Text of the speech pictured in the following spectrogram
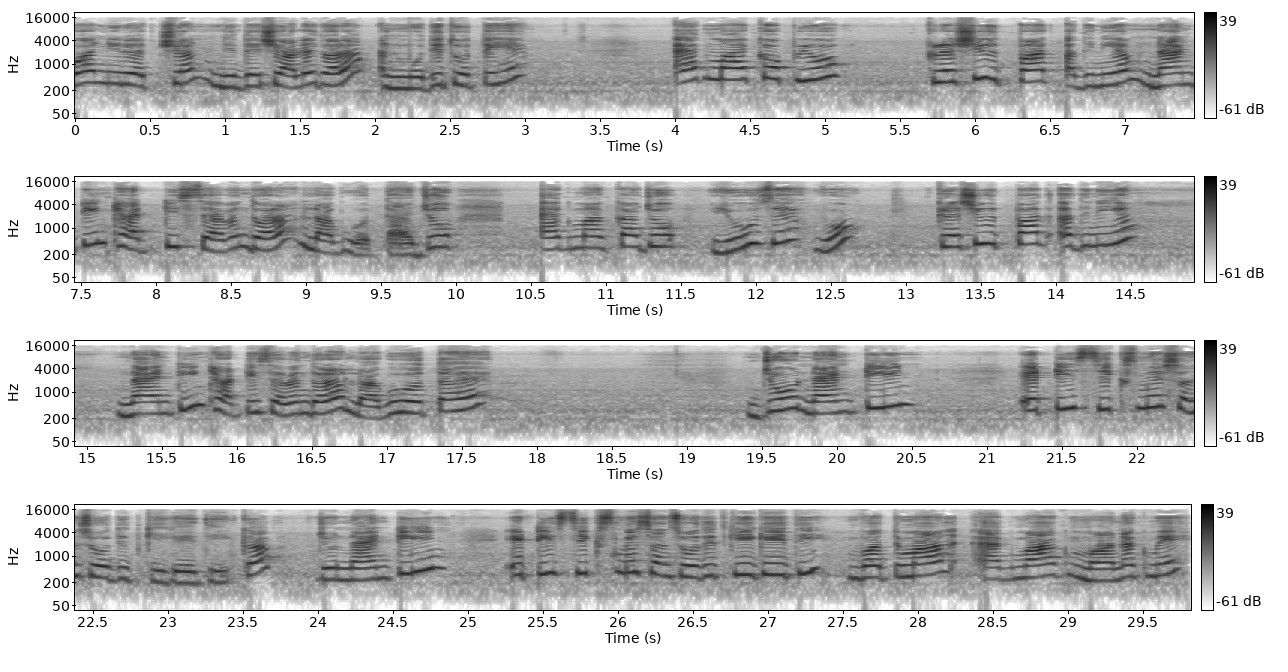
व निरीक्षण निदेशालय द्वारा अनुमोदित होते हैं। एग मार्क का उपयोग कृषि उत्पाद अधिनियम 1937 द्वारा लागू होता है। जो एग मार्क का जो यूज़ है, वो कृषि उत्पाद अधिनियम 1937 द्वारा लागू होता है। जो 1986 में संशोधित की गई थी। कब? जो 1986 में संशोधित की गई थी। वर्तमान एगमार्क मानक में,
